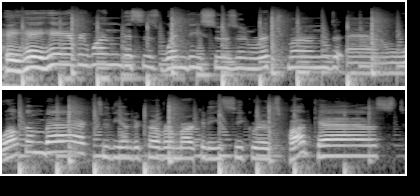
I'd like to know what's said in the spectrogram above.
Hey, hey, hey, everyone. This is Wendy Susan Richmond, and welcome back to the Undercover Marketing Secrets Podcast.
